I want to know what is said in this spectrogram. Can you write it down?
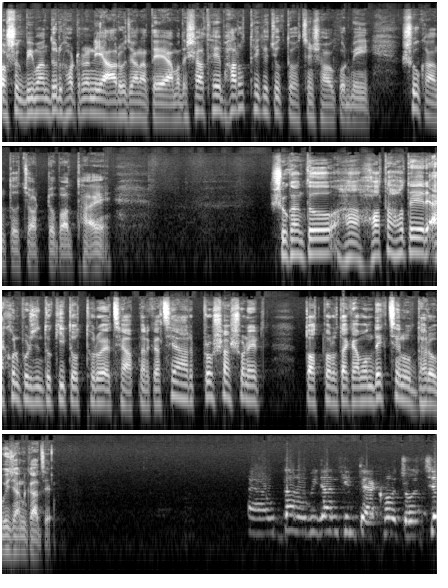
দর্শক, বিমান দুর্ঘটনা নিয়ে আরও জানাতে আমাদের সাথে ভারত থেকে যুক্ত হচ্ছেন সহকর্মী সুকান্ত চট্টোপাধ্যায়। সুকান্ত হ্যাঁ হতাহতের এখন পর্যন্ত কি তথ্য রয়েছে আপনার কাছে? আর প্রশাসনের তৎপরতা কেমন দেখছেন উদ্ধার অভিযান কাজে? আহ, উদ্ধার অভিযান কিন্তু এখনও চলছে।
